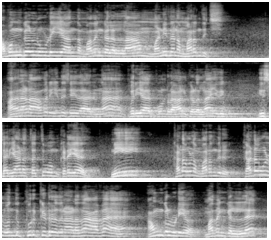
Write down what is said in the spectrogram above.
அவங்களுடைய அந்த மதங்கள் எல்லாம் மனிதனை மறந்துச்சு. அதனால் அவர் என்ன செய்தாருன்னா பெரியார் போன்ற ஆட்களெல்லாம் இது இது சரியான தத்துவம் கிடையாது. நீ கடவுளை மறந்துரு. கடவுள் வந்து குறுக்கிடுறதுனால தான் அவன் அவங்களுடைய மதங்களில்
